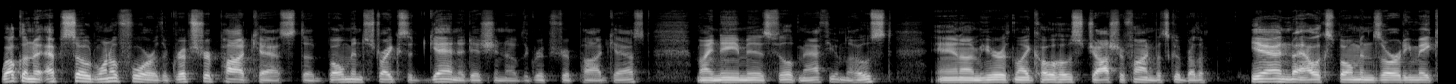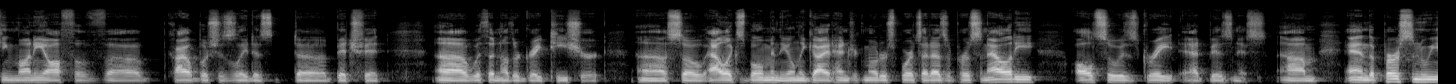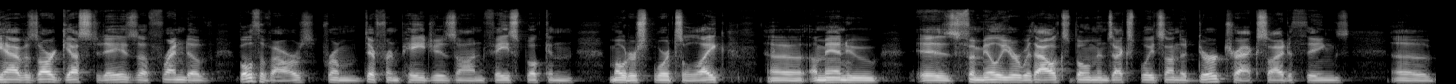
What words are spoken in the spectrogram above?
Welcome to episode 104 of the Grip Strip Podcast, the Bowman Strikes Again edition of the Grip Strip Podcast. My name is Philip Matthew. I'm the host, and I'm here with my co host, Joshua Fine. What's good, brother? Yeah, and Alex Bowman's already making money off of uh, Kyle Busch's latest uh, bitch fit uh, with another great t shirt. Uh, so, Alex Bowman, the only guy at Hendrick Motorsports that has a personality, also is great at business. Um, and the person we have as our guest today is a friend of both of ours from different pages on Facebook and motorsports alike. Uh, a man who is familiar with Alex Bowman's exploits on the dirt track side of things. Uh,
